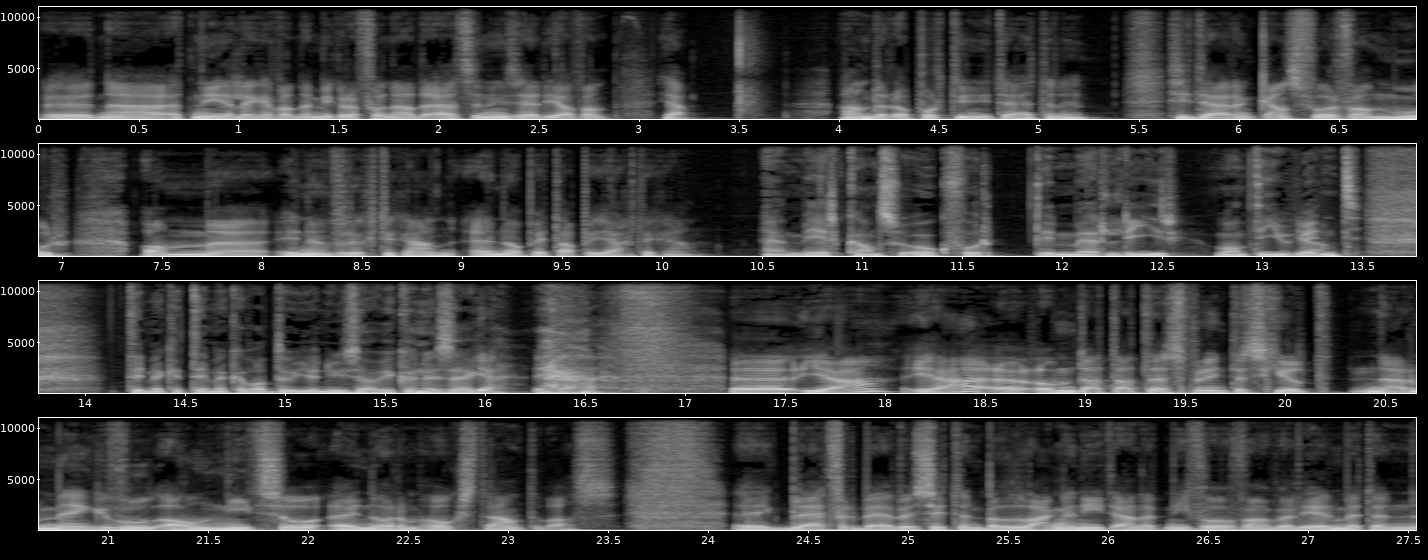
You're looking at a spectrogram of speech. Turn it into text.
uh, na het neerleggen van de microfoon na de uitzending, zei hij al van, ja, andere opportuniteiten. Hè. Zie daar een kans voor Van Moer om uh, in een vlucht te gaan en op etappejacht te gaan. En meer kansen ook voor Tim Merlier, want die wint. Ja. Timmeke, Timmeke, wat doe je nu, zou je kunnen zeggen. Ja, ja. Uh, ja, ja uh, omdat dat sprinterschild naar mijn gevoel al niet zo enorm hoogstaand was. Uh, ik blijf erbij, we zitten belangen niet aan het niveau van Weleer. Met een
